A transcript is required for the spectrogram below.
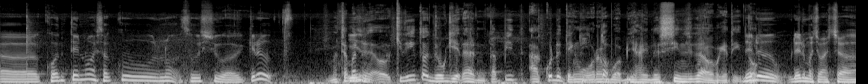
uh, content wise aku not so sure. Kira Macam mana oh, Kita TikTok joget kan Tapi aku dah tengok orang buat behind the scenes juga Pakai dia TikTok ada dia ada macam-macam.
